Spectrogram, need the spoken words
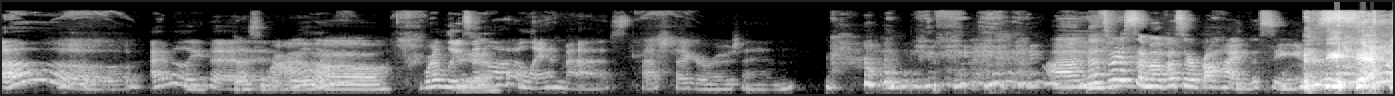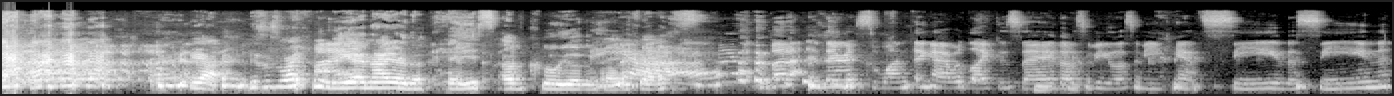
oh, I believe it. Does it Wow. We're losing Yeah. a lot of landmass. Hashtag erosion. Um, that's why some of us are behind the scenes. yeah, this is why Leah and I are the face of Coolio the podcast. Yeah. but there is one thing I would like to say. Those of you listening, you can't see the scene.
